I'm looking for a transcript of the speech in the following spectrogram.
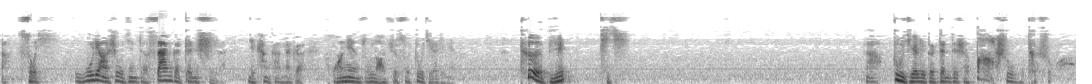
啊。所以《无量寿经》这三个真实，你看看那个黄念祖老居士注解里面，特别提起。啊，注解里头真的是大书特书啊！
